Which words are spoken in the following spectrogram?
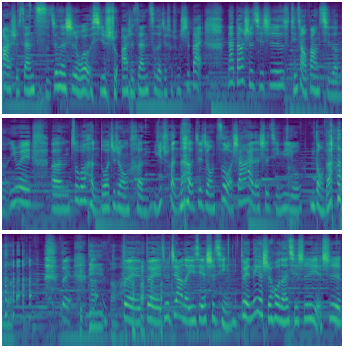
二十三次，真的是我有细数二十三次的这手术失败。那当时其实挺想放弃的呢，因为嗯做过很多这种很愚蠢的这种自我伤害的事情，例如你懂的。对，就第一啊，对对，就这样的一些事情。对，那个时候呢，其实也是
